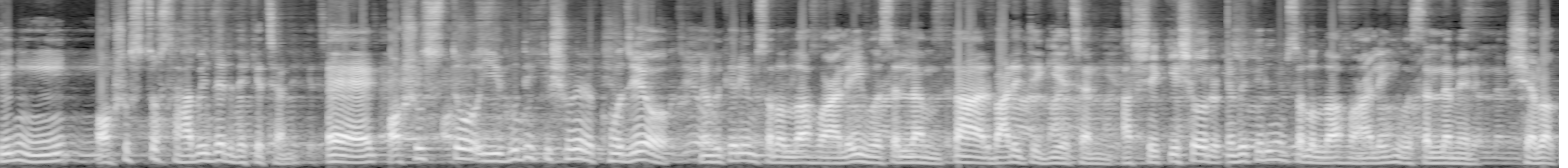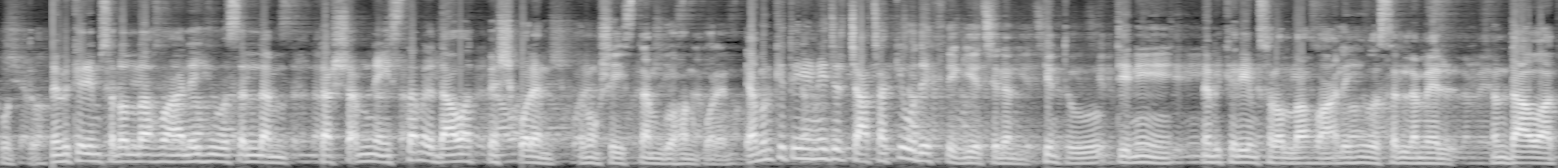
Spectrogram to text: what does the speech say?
তিনি অসুস্থ সাহাবিদের দেখেছেন। এক অসুস্থ ইহুদি কিশোরের খোঁজেও নবী করিম সাল আলী ওসাল্লাম তার বাড়িতে গিয়েছেন আর সে কিশোর নবী করিম সাল আলহি ওসাল্লামের সেবা করত। নবী করিম সাল আলহি ওসাল্লাম তার সামনে ইসলামের দাওয়াত পেশ করেন এবং সেই ইসলাম গ্রহণ করেন। এমনকি তিনি নিজের চাচাকেও দেখতে গিয়েছিলেন। কিন্তু তিনি নবী করিম সাল আলহি ওসাল্লামের দাওয়াত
